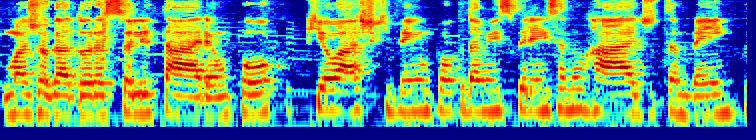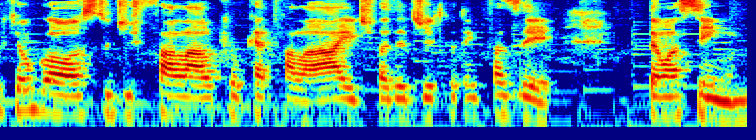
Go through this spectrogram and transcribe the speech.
uma jogadora solitária, um pouco, que eu acho que vem um pouco da minha experiência no rádio também, porque eu gosto de falar o que eu quero falar e de fazer do jeito que eu tenho que fazer. Então, assim,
